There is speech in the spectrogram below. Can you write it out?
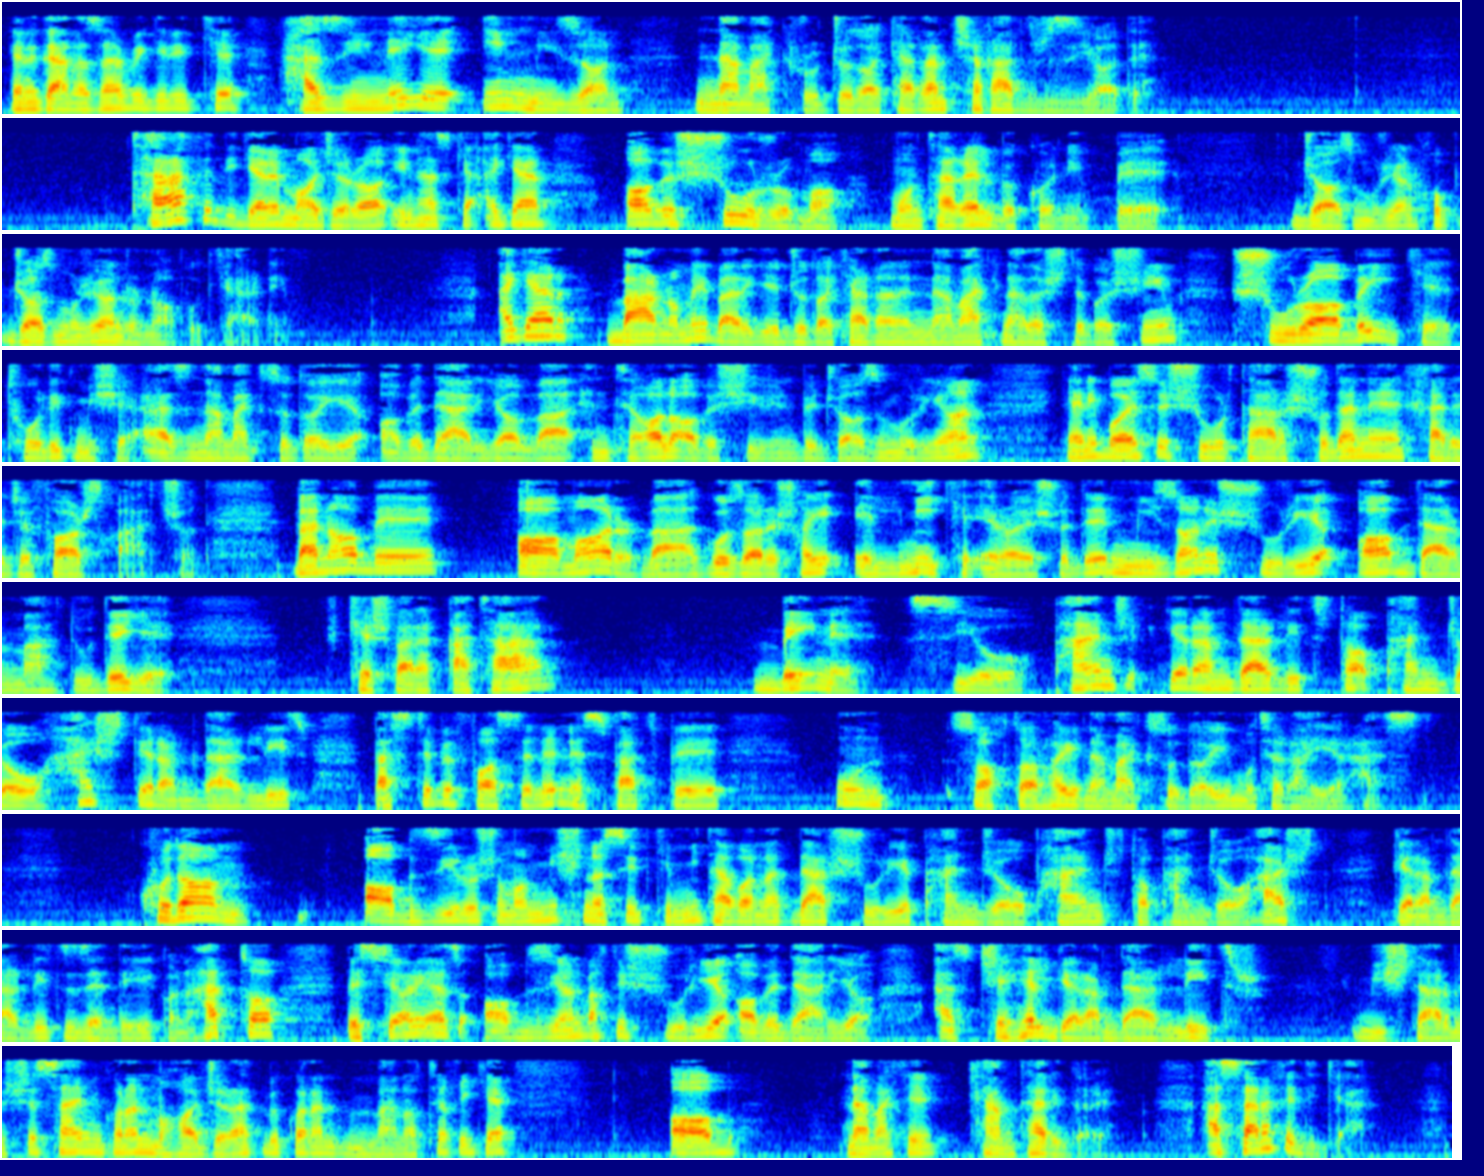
یعنی در نظر بگیرید که هزینه این میزان نمک رو جدا کردن چقدر زیاده. طرف دیگر ماجرا این هست که اگر آب شور رو ما منتقل بکنیم به جازموریان خب جازموریان رو نابود کردیم. اگر برنامه برای جدا کردن نمک نداشته باشیم شورابه‌ای که تولید میشه از نمک زدای آب دریا و انتقال آب شیرین به جازموریان یعنی باعث شورتر شدن خلیج فارس خواهد شد. بنا به آمار و گزارش های علمی که ارائه شده میزان شوری آب در محدوده کشور قطر بین 35 گرم در لیتر تا 58 گرم در لیتر بسته به فاصله نسبت به اون ساختارهای نمک زدایی متغیر هست. کدام آبزی رو شما می‌شناسید که می‌تواند در شوری 55 تا 58 گرم در لیتر زندگی کنه؟ حتی بسیاری از آبزیان وقتی شوری آب دریا از 40 گرم در لیتر بیشتر بشه سعی می‌کنن مهاجرت بکنن به مناطقی که آب نمک کمتری داره. از طرف دیگر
